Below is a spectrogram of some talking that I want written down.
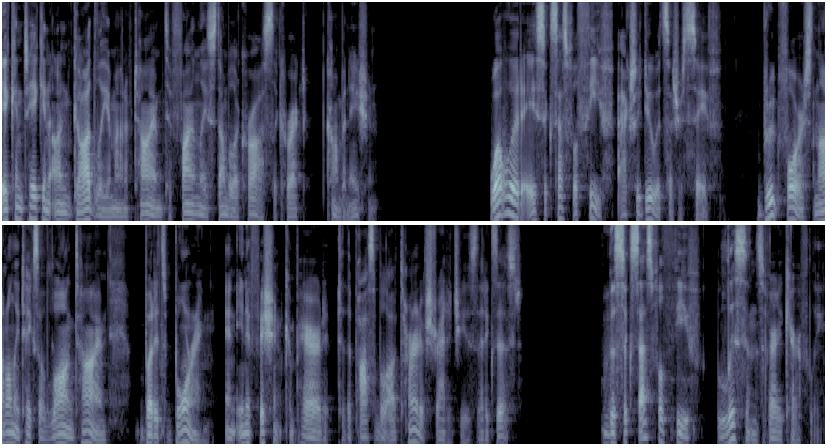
it can take an ungodly amount of time to finally stumble across the correct combination. What would a successful thief actually do with such a safe? Brute force not only takes a long time, but it's boring and inefficient compared to the possible alternative strategies that exist. The successful thief listens very carefully,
